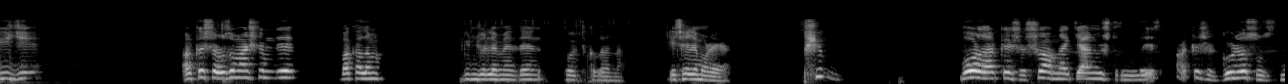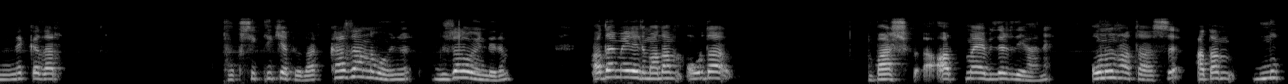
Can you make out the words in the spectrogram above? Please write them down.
GG. Arkadaşlar o zaman şimdi bakalım güncellemeden politikalarına. Geçelim oraya. Piu. Bu arada arkadaşlar şu anda gelmiş durumdayız. Arkadaşlar görüyorsunuz ne kadar toksiklik yapıyorlar. Kazandım oyunu. Güzel oyun dedim. Adam eledim. Adam orada baş atmayabilirdi yani. Onun hatası. Adam noob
